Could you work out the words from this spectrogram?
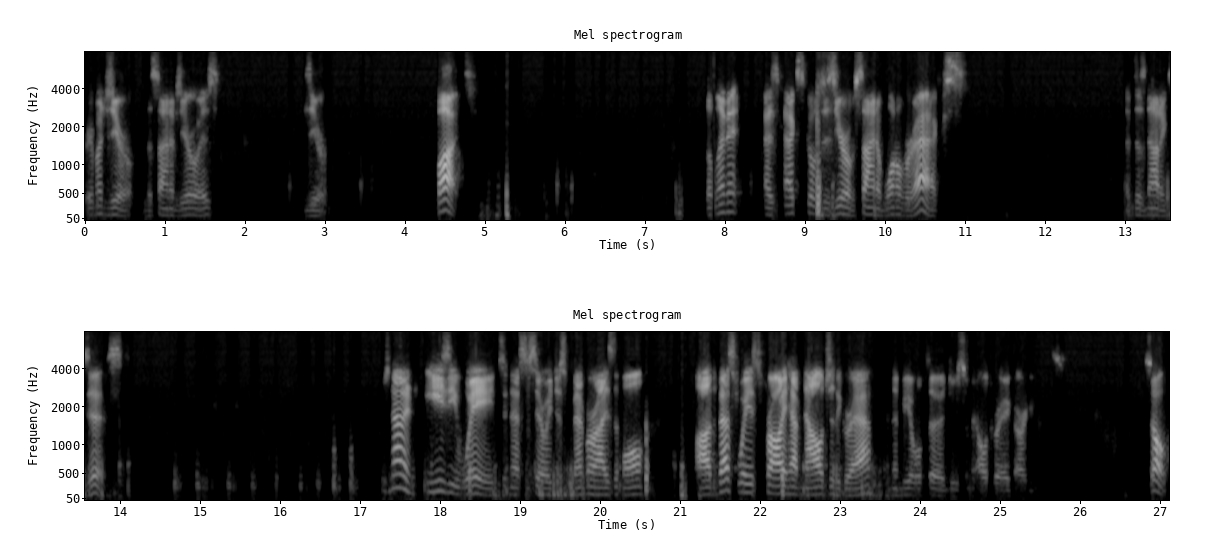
Pretty much 0. The sine of 0 is 0. But the limit as x goes to 0 of sine of 1 over x, that does not exist. There's not an easy way to necessarily just memorize them all. Uh, the best way is to probably have knowledge of the graph and then be able to do some algebraic arguments. So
